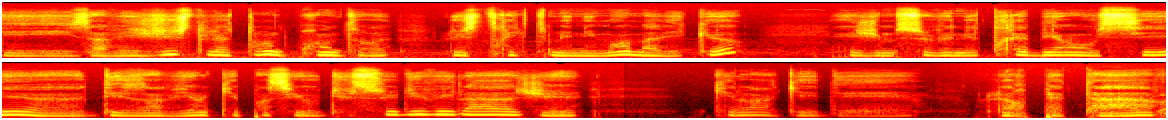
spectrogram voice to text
ils avaient juste le temps de prendre le strict minimum avec eux. Et je me souvenais très bien aussi euh, des avions qui passaient au-dessus du village et qui larguaient leurs pétards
